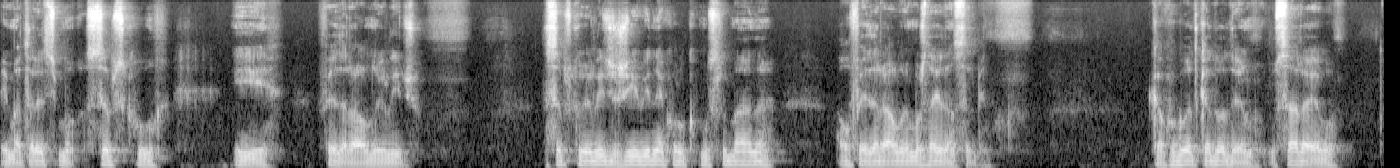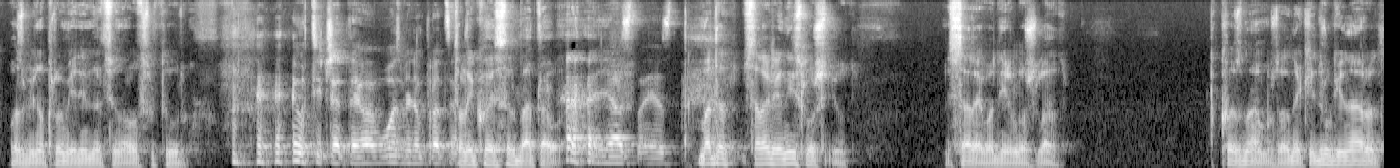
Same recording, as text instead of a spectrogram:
Imate recimo srpsku i federalnu iliđu. Na srpskoj iliđi živi nekoliko muslimana, a u federalu je možda jedan srbin. Kako god kad odem u Sarajevo, ozbiljno promijenim nacionalnu strukturu. Utičete u ozbiljnom procentu. Toliko je Srba tamo. jasno, jasno. Mada Sarajevo nisu loši ljudi. Sarajevo nije loš glad. Ko zna, možda neki drugi narod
